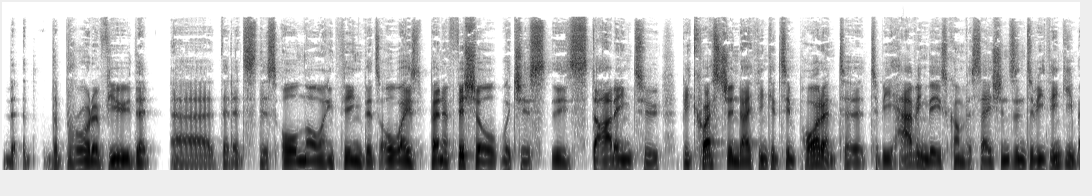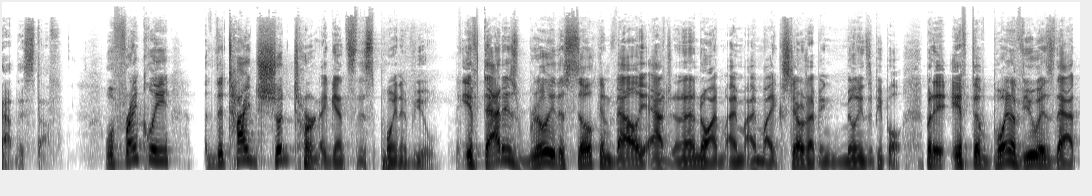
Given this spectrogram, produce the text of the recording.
the, the broader view that uh, that it's this all-knowing thing that's always beneficial which is is starting to be questioned I think it's important to to be having these conversations and to be thinking about this stuff. Well frankly the tide should turn against this point of view if that is really the Silicon Valley ad, and I know I'm, I'm, I'm like stereotyping millions of people, but if the point of view is that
